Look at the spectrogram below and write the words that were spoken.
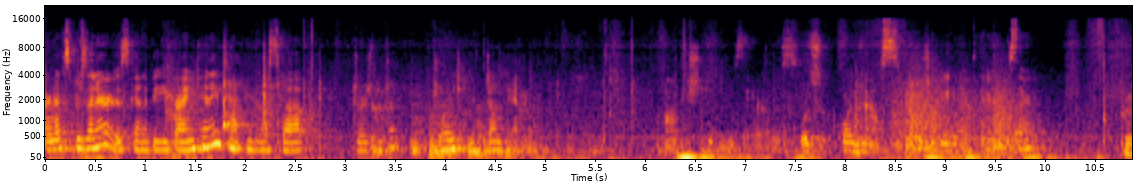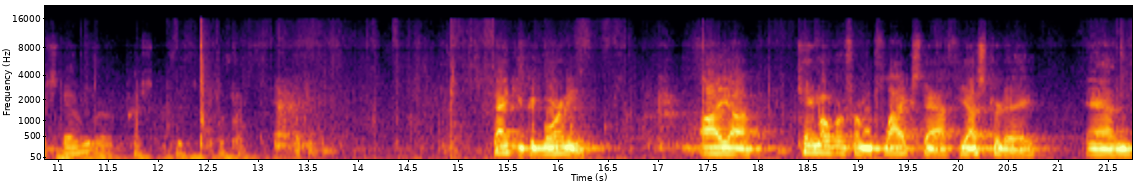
Our next presenter is going to be Brian Kenny talking to us about George McJunkin. George McJunkin. Um, you should use the arrows. What's, Or the mouse. It should be like the arrows there. press down or press? Okay. Okay. Thank you, good morning. I uh, came over from Flagstaff yesterday and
